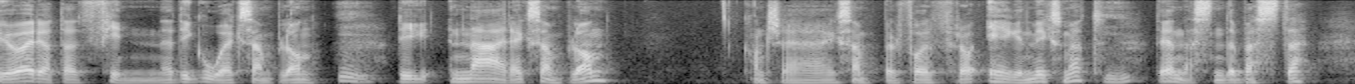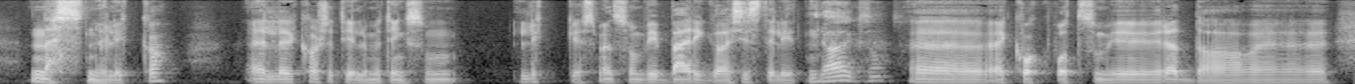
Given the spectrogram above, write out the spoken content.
gjør, er at jeg finner de gode eksemplene. De nære eksemplene, kanskje eksempel for, fra egen virksomhet, det er nesten det beste. Nesten ulykka. Eller kanskje til og med ting som lykkes, men som vi berga i siste liten. Ja, ikke sant? Eh, et cockpot som vi redda eh,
